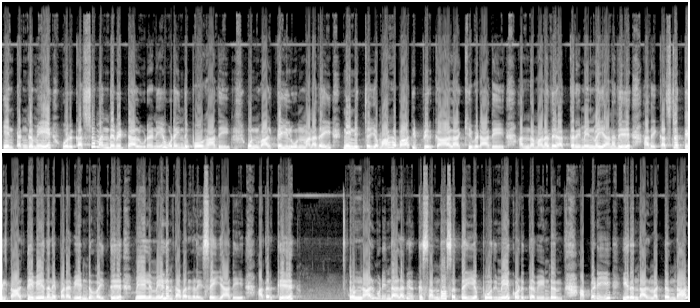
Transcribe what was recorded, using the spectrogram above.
என் தங்கமே ஒரு கஷ்டம் வந்துவிட்டால் உடனே உடைந்து போகாதே. உன் வாழ்க்கையில் உன் மனதை நீ நிச்சயமாக பாதிப்பிற்கு ஆளாக்கி விடாதே. அந்த மனது அத்தனை மென்மையானது அதை கஷ்டத்தில் தாழ்த்தி வேதனைப்பட வேண்டும் வைத்து மேலும் மேலும் தவறுகளை செய்யாதே. அதற்கு உன்னால் முடிந்த அளவிற்கு சந்தோஷத்தை எப்போதுமே கொடுக்க வேண்டும். அப்படி இருந்தால் மட்டும்தான்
